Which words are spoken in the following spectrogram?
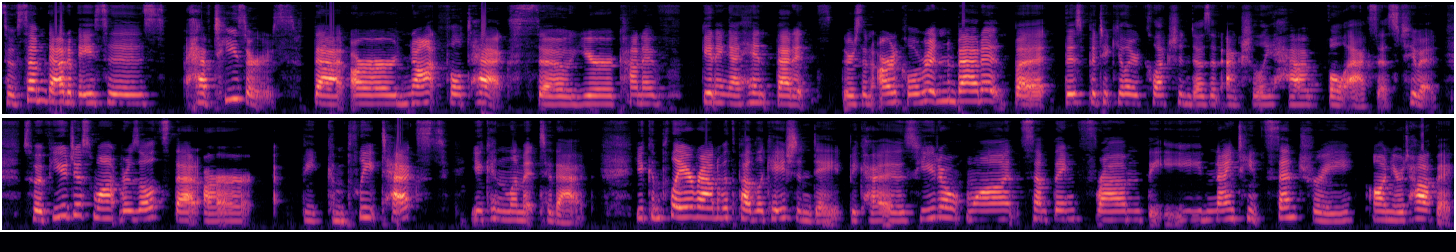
So some databases have teasers that are not full text. So you're kind of getting a hint that it's there's an article written about it, but this particular collection doesn't actually have full access to it. So if you just want results that are the complete text, you can limit to that. You can play around with publication date because you don't want something from the 19th century on your topic.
